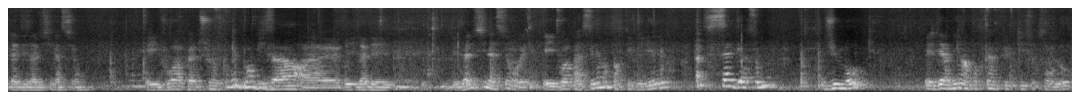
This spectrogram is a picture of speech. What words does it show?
il a des hallucinations. Et il voit plein de choses complètement bizarres. euh, il a des, hallucinations, oui. Et il voit passer en particulier sept garçons jumeaux, et le dernier en porte un plus petit sur son dos.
